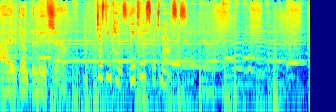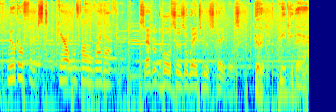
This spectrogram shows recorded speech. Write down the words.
I don't believe so. Just in case, you two switch masks. We'll go first. Geralt will follow right after. Saddled horses await in the stables. Good. Meet you there.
